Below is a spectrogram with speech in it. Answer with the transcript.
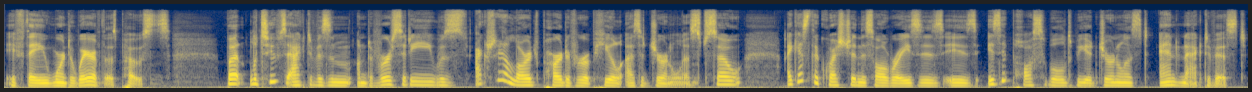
if they weren't aware of those posts. But Lattouf's activism on diversity was actually a large part of her appeal as a journalist. So I guess the question this all raises is is it possible to be a journalist and an activist?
